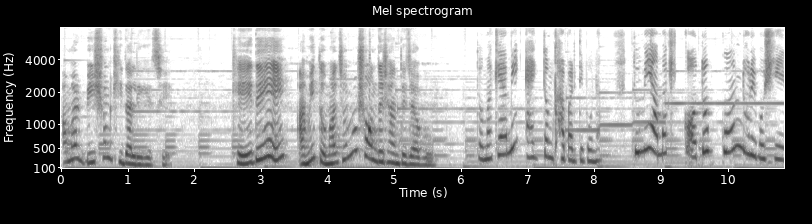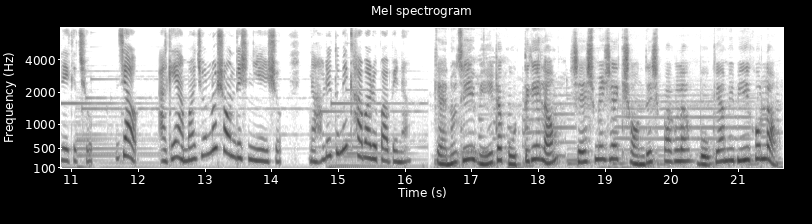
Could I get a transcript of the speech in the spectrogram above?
আমার ভীষণ খিদা লেগেছে। খেয়ে দিয়ে আমি তোমার জন্য সন্দেশ আনতে যাব। তোমাকে আমি একদম খাবার দিব না। তুমি আমাকে কতক্ষণ ধরে বসিয়ে রেখেছো? যাও আগে আমার জন্য সন্দেশ নিয়ে এসো না হলে তুমি খাবারও পাবে না। কেন যে এই বিয়েটা করতে গেলাম শেষমেশ এক সন্দেশ পাগলা বউকে আমি বিয়ে করলাম।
